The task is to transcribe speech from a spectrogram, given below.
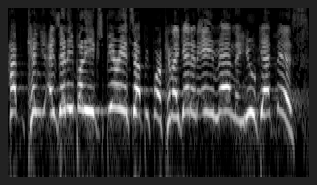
Have, can has anybody experienced that before? Can I get an amen that you get this?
